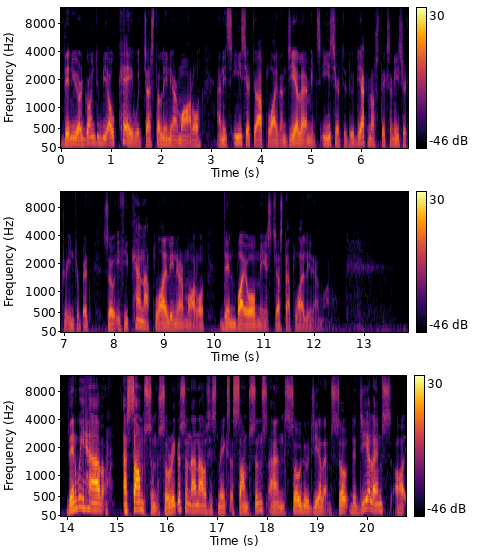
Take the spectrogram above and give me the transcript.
then you are going to be okay with just a linear model and it's easier to apply than GLM, it's easier to do diagnostics and easier to interpret. So if you can apply linear model, then by all means just apply linear model. Then we have assumptions. So regression analysis makes assumptions and so do GLMs. So the GLMs are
